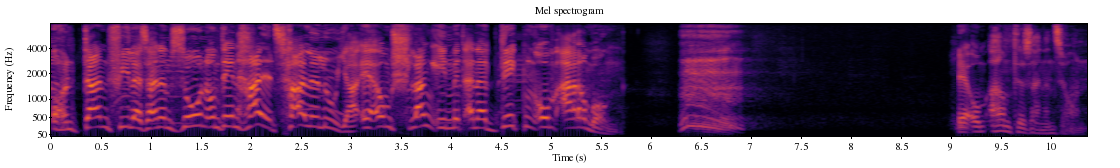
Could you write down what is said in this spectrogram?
und dann fiel er seinem Sohn um den Hals. Halleluja! Er umschlang ihn mit einer dicken Umarmung. Er umarmte seinen Sohn.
